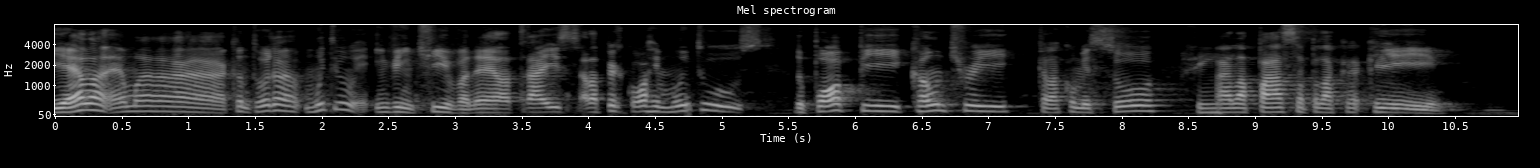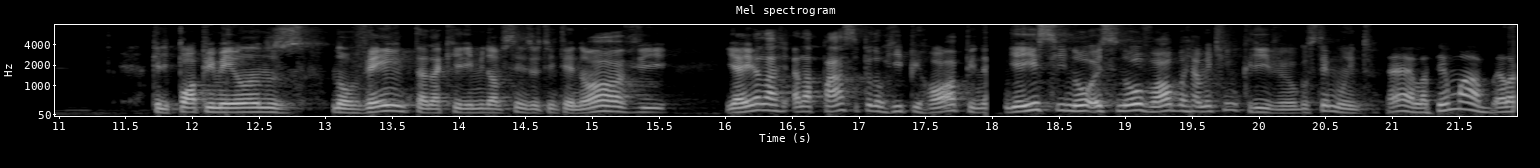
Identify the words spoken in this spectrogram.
E ela é uma cantora muito inventiva, né? Ela traz, ela percorre muitos do pop, country que ela começou, Sim. aí ela passa pela aquele aquele pop meio anos 90, naquele 1989, e aí ela, ela passa pelo hip hop, né? E aí esse, no, esse novo álbum é realmente incrível, eu gostei muito. É, ela tem uma ela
